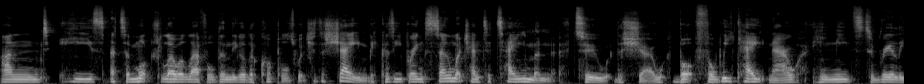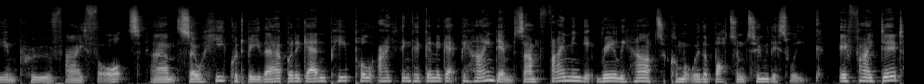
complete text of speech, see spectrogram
and he's at a much lower level than the other couples, which is a shame because he brings so much entertainment to the show. But for week eight now, he needs to really improve, I thought. Um, so he could be there, but again, people I think are going to get behind him. So I'm finding it really hard to come up with a bottom two this week. If I did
